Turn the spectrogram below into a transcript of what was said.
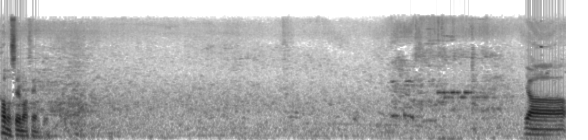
かもしれませんと。いやー、ま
